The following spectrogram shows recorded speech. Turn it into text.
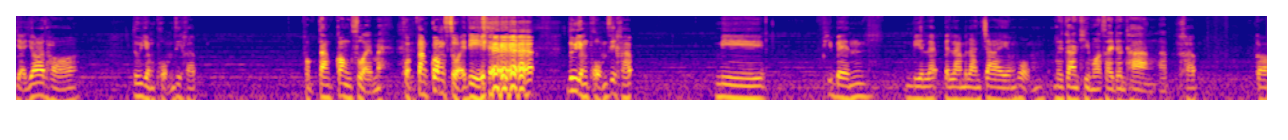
อย่าย่อท้อดูอย่างผมสิครับ ผมตั้งกล้องสวยไหมผมตั้งกล้องสวยดี ดูอย่างผมสิครับ มีพี่เบนซ์มีและเป็นแรงบันดาลใจของผม ในการขี่มอเตอร์ไซค์เดินทางครับ ครับ ก็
